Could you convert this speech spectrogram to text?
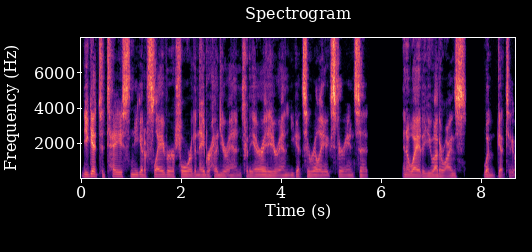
you get to taste and you get a flavor for the neighborhood you're in for the area you're in you get to really experience it in a way that you otherwise wouldn't get to.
